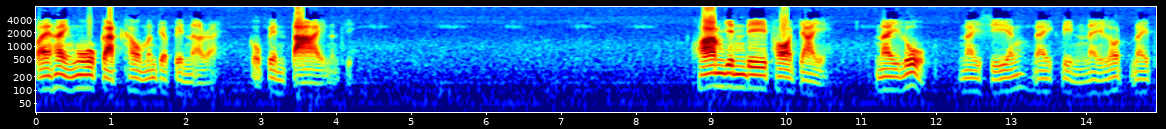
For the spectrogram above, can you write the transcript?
ไปให้งูกัดเข้ามันจะเป็นอะไร ก็เป็นตายนั่นสิ ความยินดีพอใจในรูป ในเสียง ในกลิ่น ในรสในโผ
